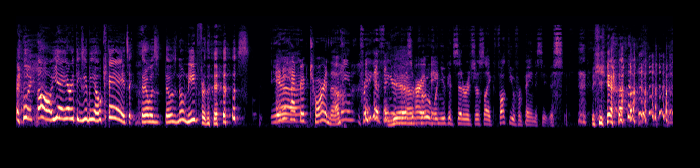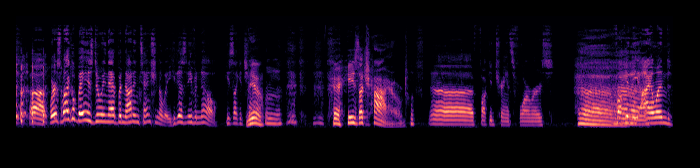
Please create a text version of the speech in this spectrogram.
and like oh yeah everything's going to be okay it's like there was there was no need for this Yeah, And it had Rip Torn though. I mean, Freddy Got Fingered Yeah. does improve R.I.P. when you consider it's just like, fuck you for paying to see this. yeah Uh, whereas Michael Bay is doing that, but not intentionally. He doesn't even know. He's like a Yeah. child. Mm. He's a child. Uh, fucking Transformers. Fucking fucking The Island.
